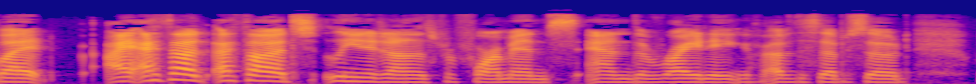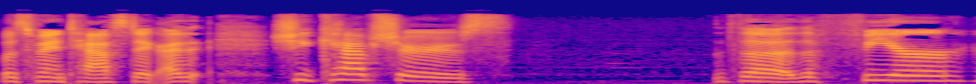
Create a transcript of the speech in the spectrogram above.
But I, I thought I thought Lena Dunham's performance and the writing of this episode was fantastic. I, she captures the the fear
